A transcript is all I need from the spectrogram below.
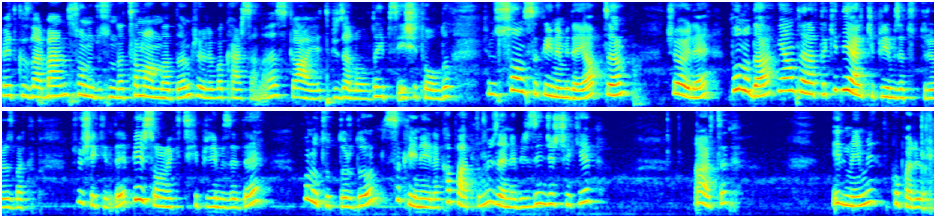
Evet kızlar ben sonuncusunu da tamamladım. Şöyle bakarsanız gayet güzel oldu. Hepsi eşit oldu. Şimdi son sık iğnemi de yaptım. Şöyle Bunu da yan taraftaki diğer kipriğimize tutturuyoruz bakın. Şu şekilde bir sonraki kipriğimize de bunu tutturdum. Sık iğne ile kapattım. Üzerine bir zincir çekip artık ilmeğimi koparıyorum.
